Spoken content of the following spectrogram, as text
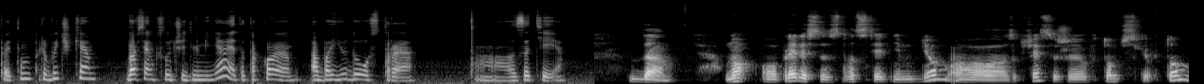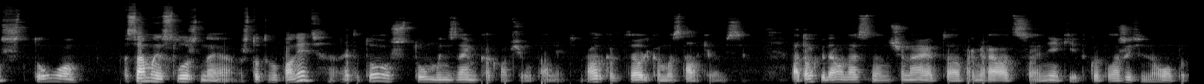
Поэтому привычки, во всяком случае для меня, это такое обоюдоострая э, затея. Да, но прелесть с 21 днем э, заключается же в том числе в том, что самое сложное что-то выполнять, это то, что мы не знаем, как вообще выполнять. А вот как только мы сталкиваемся. Потом, когда у нас начинает а, формироваться некий такой положительный опыт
